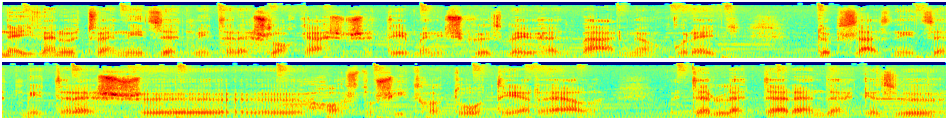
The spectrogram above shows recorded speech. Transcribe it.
40-50 négyzetméteres lakás esetében is közbe jöhet bármi, akkor egy több száz négyzetméteres hasznosítható térrel vagy területtel rendelkező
